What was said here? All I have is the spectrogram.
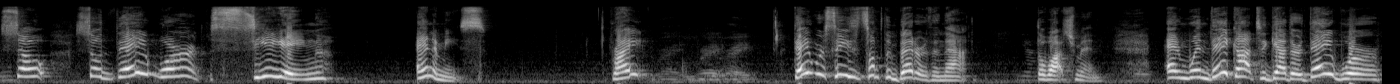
so. So they weren't seeing enemies, right? Right, right, right. They were seeing something better than that, the watchmen. And when they got together, they were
